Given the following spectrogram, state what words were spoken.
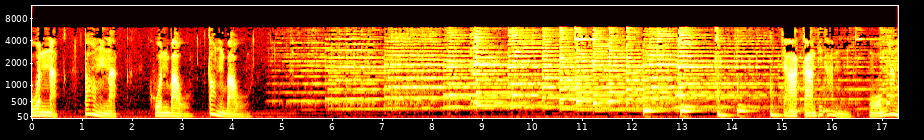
ควรหนัก ต้องหนัก ควรเบา ต้องเบาจากการที่ท่านโหมนั่ง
